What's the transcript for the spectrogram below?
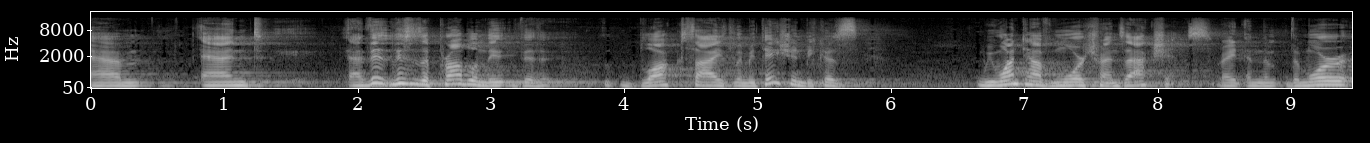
Um, and uh, this, this, is a problem, the, the block size limitation, because we want to have more transactions, right? And the, the more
